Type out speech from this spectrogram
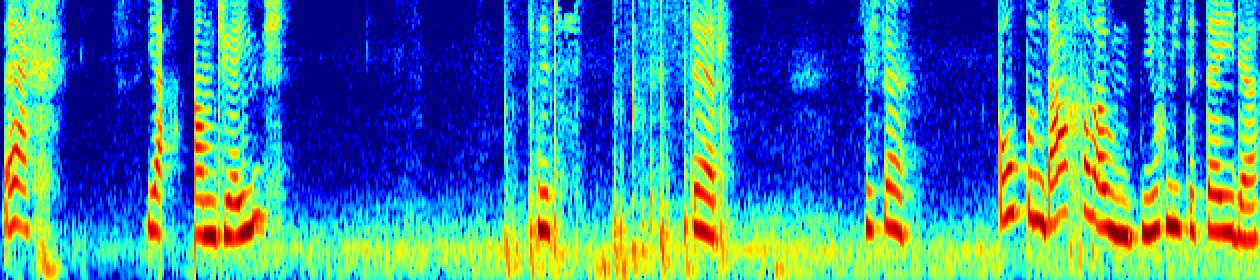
Weg. Ja. Aan James. Dit. Der. Is er. Koop hem daar gewoon. Je hoeft niet te treden.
